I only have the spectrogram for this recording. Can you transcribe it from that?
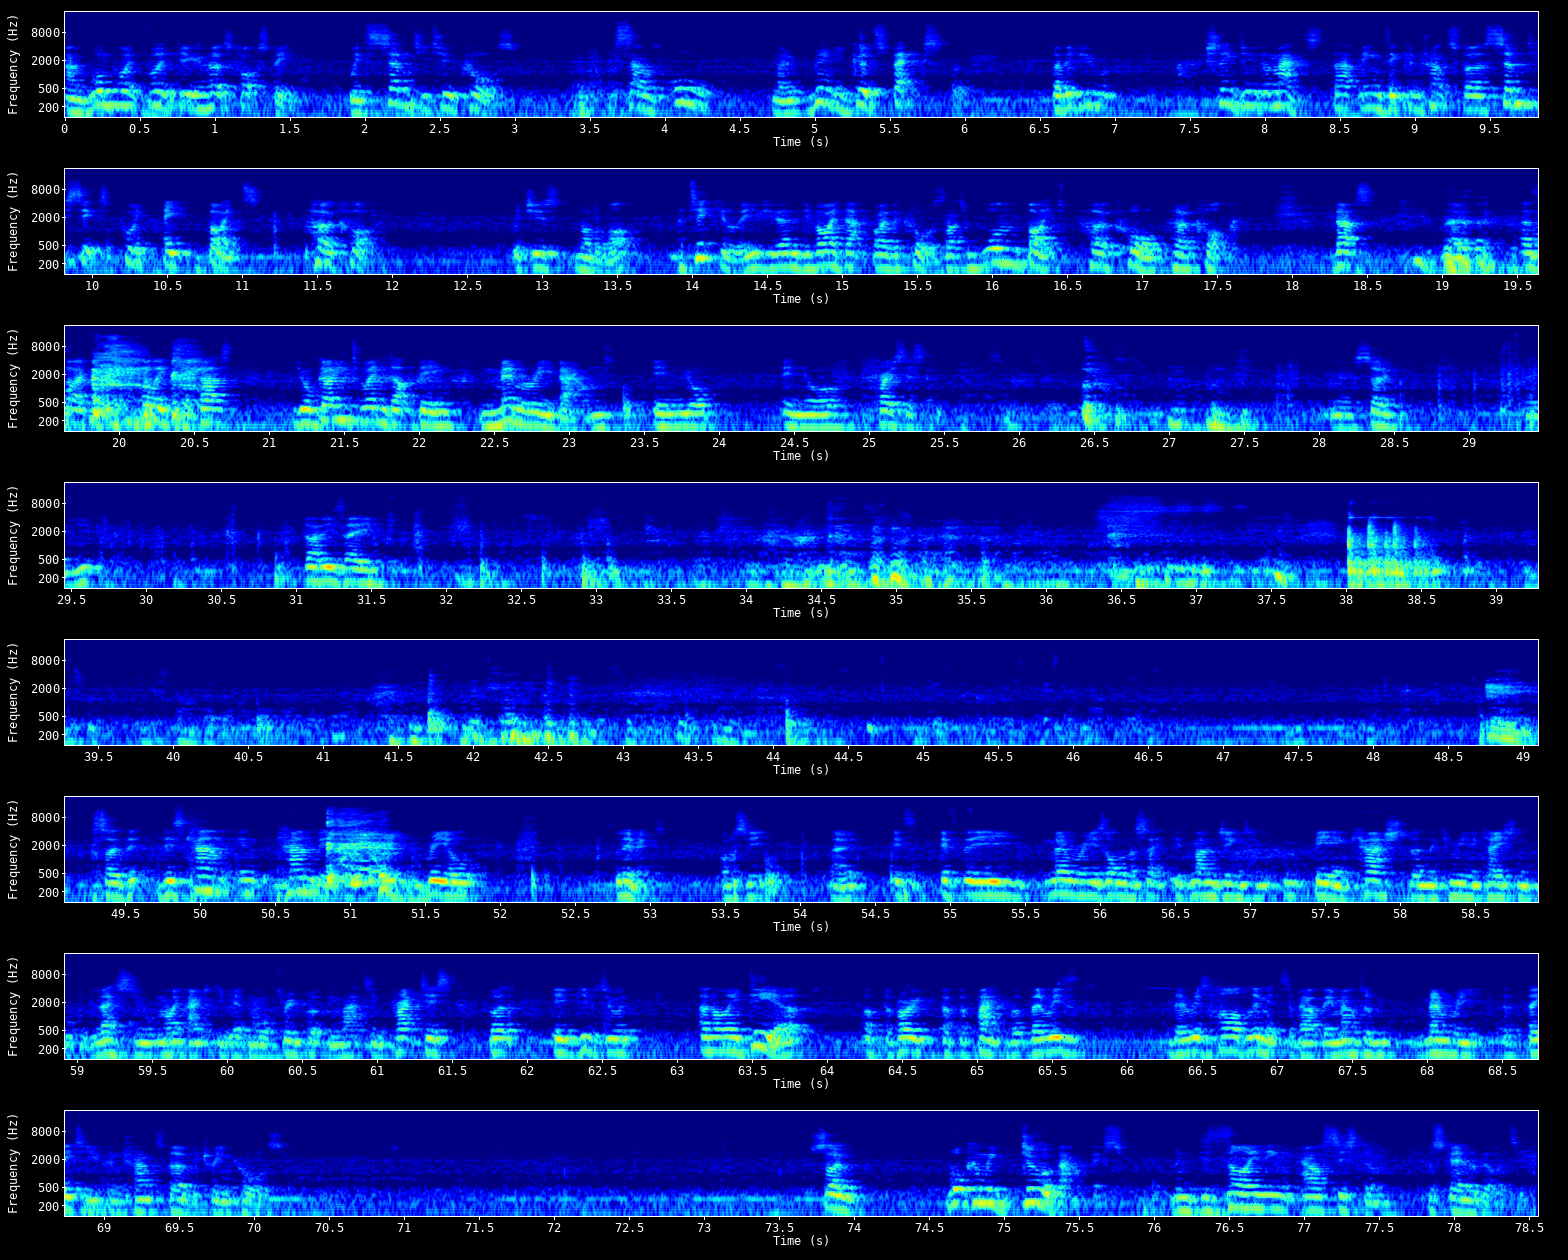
and 1.5 gigahertz clock speed with 72 cores. It sounds all you know, really good specs, but if you actually do the maths, that means it can transfer 76.8 bytes per clock, which is not a lot, particularly if you then divide that by the cores. That's one byte per core per clock. That's, you know, as I said, that's, you're going to end up being memory bound in your, in your processing. So You know, so uh, you, that is a so th- this can in, can be a very real limit. Obviously, you know, if the memory is on the is managing to be in cache, then the communications will be less. You might actually get more throughput than that in practice, but it gives you a, an idea of the very of the fact that there is there is hard limits about the amount of memory of data you can transfer between cores. So, what can we do about this when designing our system for scalability?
